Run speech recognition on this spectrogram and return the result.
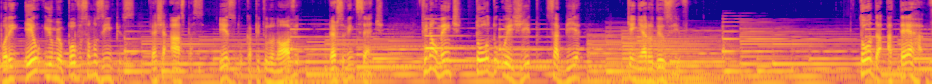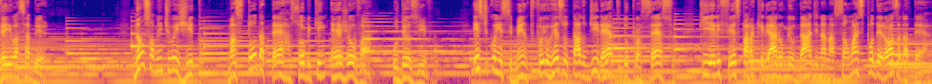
porém eu e o meu povo somos ímpios. Fecha aspas. Êxodo, capítulo 9, verso 27. Finalmente, todo o Egito sabia quem era o Deus vivo. Toda a terra veio a saber. Não somente o Egito, mas toda a terra soube quem é Jeová, o Deus vivo. Este conhecimento foi o resultado direto do processo que ele fez para criar humildade na nação mais poderosa da terra.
